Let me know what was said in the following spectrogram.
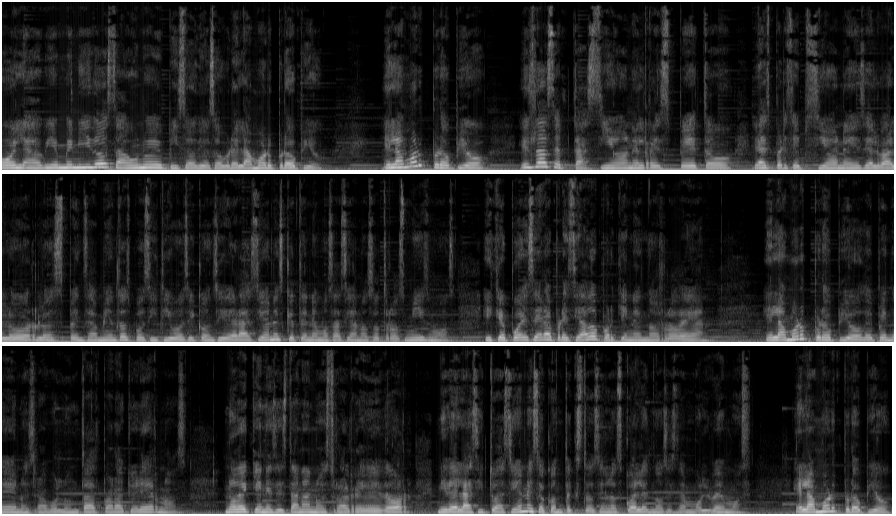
Hola, bienvenidos a un nuevo episodio sobre el amor propio. El amor propio es la aceptación, el respeto, las percepciones, el valor, los pensamientos positivos y consideraciones que tenemos hacia nosotros mismos y que puede ser apreciado por quienes nos rodean. El amor propio depende de nuestra voluntad para querernos, no de quienes están a nuestro alrededor, ni de las situaciones o contextos en los cuales nos desenvolvemos. El amor propio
